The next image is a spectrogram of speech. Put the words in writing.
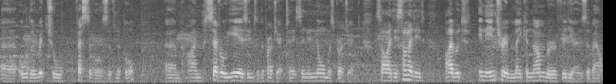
uh, all the ritual festivals of Nepal. Um, I'm several years into the project and it's an enormous project. So I decided I would, in the interim, make a number of videos about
